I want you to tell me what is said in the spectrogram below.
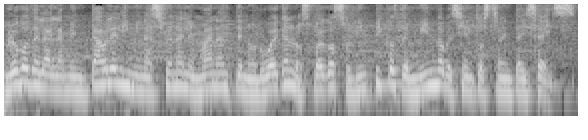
luego de la lamentable eliminación alemana ante Noruega en los Juegos Olímpicos de 1936.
